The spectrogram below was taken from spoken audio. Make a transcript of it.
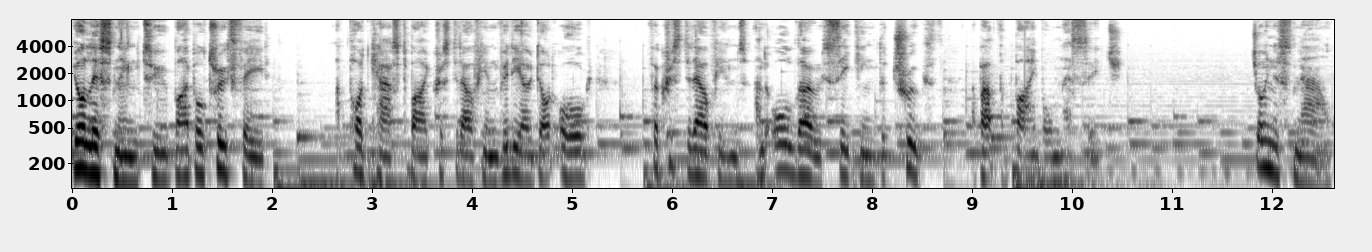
You're listening to Bible Truth Feed, a podcast by Christadelphianvideo.org for Christadelphians and all those seeking the truth about the Bible message. Join us now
